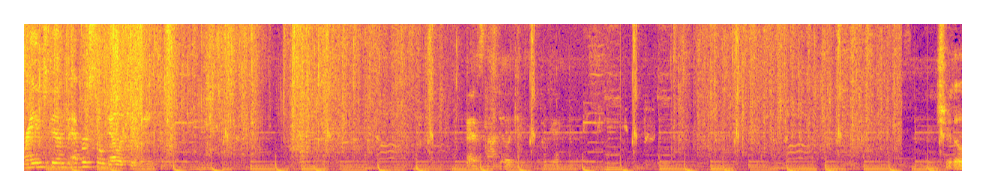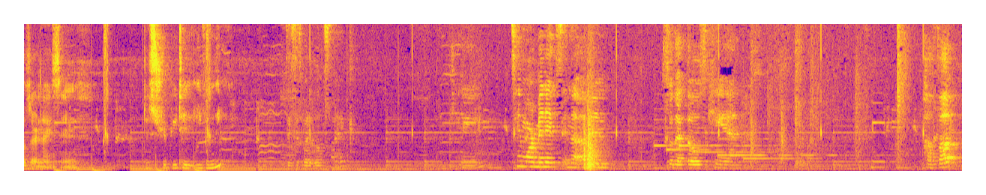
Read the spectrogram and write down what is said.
arrange them ever so delicately. Sure those are nice and distributed evenly. This is what it looks like. Okay. 10 more minutes in the oven so that those can puff up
